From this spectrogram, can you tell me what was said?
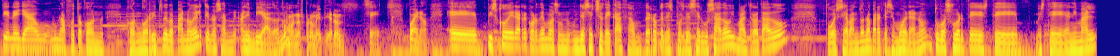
tiene ya una foto con, con gorrito de Papá Noel que nos han, enviado, ¿no? Como nos prometieron. Sí. Bueno, eh, Pisco era, recordemos, un, desecho de caza, un perro que después de ser usado y maltratado, pues se abandona para que se muera, ¿no? Tuvo suerte este, este animal,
